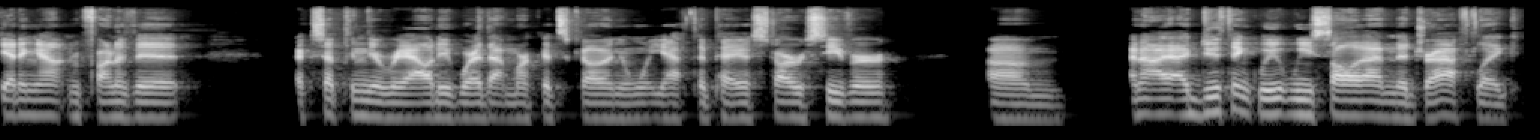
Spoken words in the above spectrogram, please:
getting out in front of it, accepting the reality of where that market's going and what you have to pay a star receiver. Um, and I, I, do think we, we saw that in the draft, like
